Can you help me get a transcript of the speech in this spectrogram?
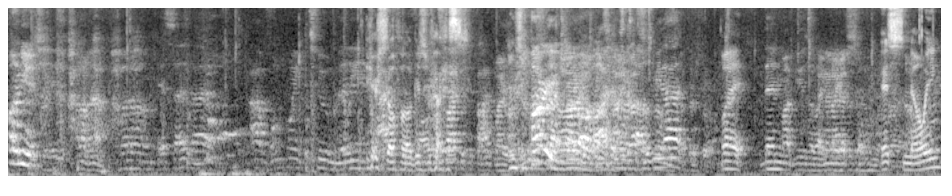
Onion. I don't know. It says that I have 1.2 million. You're so active focused, followers. Bryce. My I'm sorry. Tells me that. But then my views are like. It's snowing.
